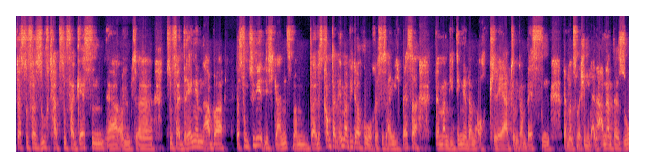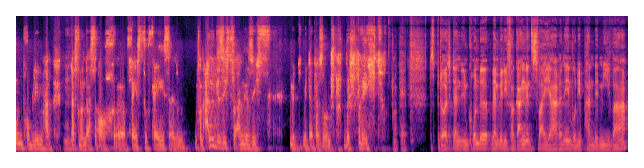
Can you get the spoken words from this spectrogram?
das so versucht hat zu vergessen ja, und äh, zu verdrängen, aber das funktioniert nicht ganz, weil das kommt dann immer wieder hoch. Es ist eigentlich besser, wenn man die Dinge dann auch klärt und am besten, wenn man zum Beispiel mit einer anderen Person ein Problem hat, mhm. dass man das auch äh, face to face, also von Angesicht zu Angesicht mit, mit der Person bespricht. Okay. Das bedeutet dann im Grunde, wenn wir die vergangenen zwei Jahre nehmen, wo die Pandemie war,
